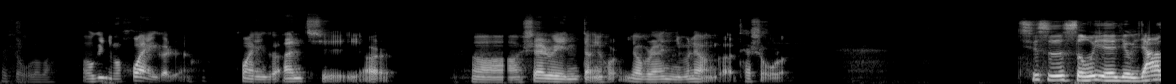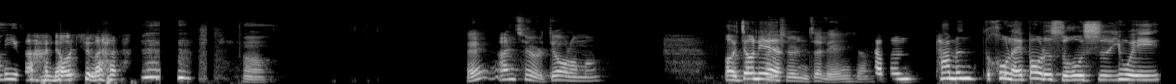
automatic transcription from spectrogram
太熟了吧？我给你们换一个人，换一个安琪儿，啊，Sherry，你等一会儿，要不然你们两个太熟了。其实手也有压力了，聊起来。嗯。哎，安琪儿掉了吗？哦，教练。安琪儿，你再连一下。他们他们后来报的时候，是因为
